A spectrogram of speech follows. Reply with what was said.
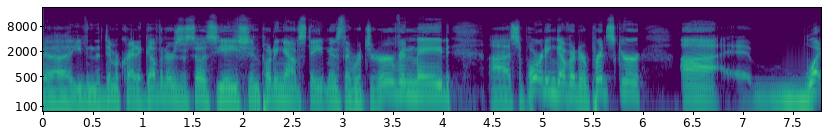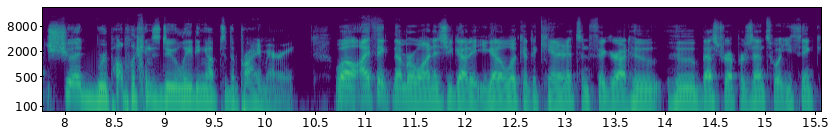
uh, even the Democratic Governors Association putting out statements that Richard Irvin made uh, supporting Governor Pritzker. Uh, what should Republicans do leading up to the primary? Well, I think number one is you got to you got to look at the candidates and figure out who who best represents what you think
